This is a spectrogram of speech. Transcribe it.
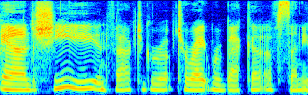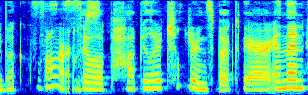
And she, in fact, grew up to write Rebecca of Sunnybrook Farms. So a popular children's book there. And then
